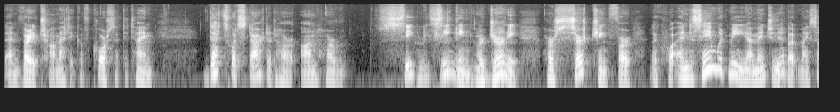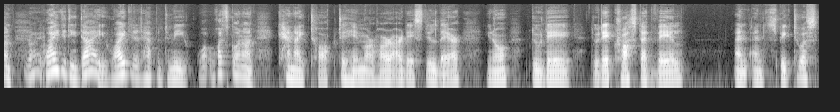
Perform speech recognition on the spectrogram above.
and very traumatic, of course, at the time, that's what started her on her seek, her seeking her journey, her searching for like what. And the same with me. I mentioned yeah. about my son. Right. Why did he die? Why did it happen to me? What, what's going on? Can I talk to him or her? Are they still there? You know, do they do they cross that veil, and and speak to us?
